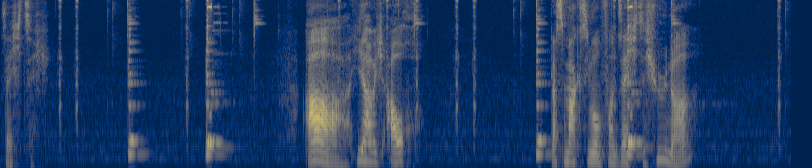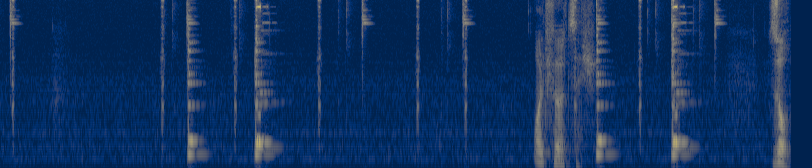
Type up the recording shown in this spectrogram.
Sechzig. Ah, hier habe ich auch das Maximum von 60 Hühner. Und 40. So.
